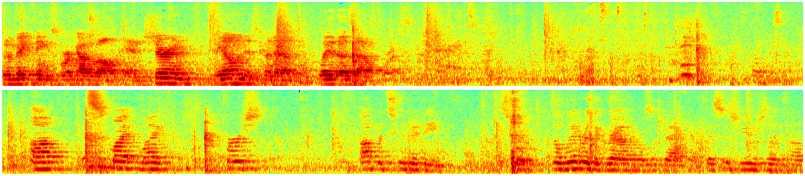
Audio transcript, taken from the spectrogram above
so to make things work out well. And Sharon Leon is going to lay those out for us. Uh, This is my, my first opportunity to deliver the ground rules of camp. This is usually Tom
